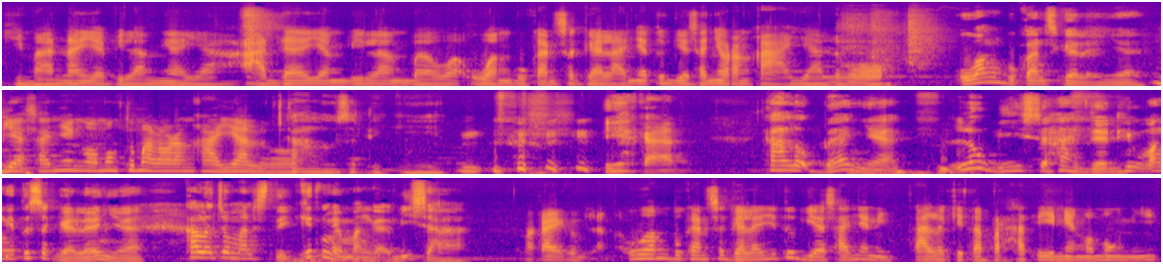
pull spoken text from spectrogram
gimana ya bilangnya ya? Ada yang bilang bahwa uang bukan segalanya tuh biasanya orang kaya loh. uang bukan segalanya Biasanya yang ngomong tuh malah orang kaya loh. kalau sedikit Hmm. iya kan kalau banyak lu bisa jadi uang itu segalanya kalau cuman sedikit memang nggak bisa Makanya aku bilang, uang bukan segalanya tuh biasanya nih. Kalau kita perhatiin yang ngomong nih,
